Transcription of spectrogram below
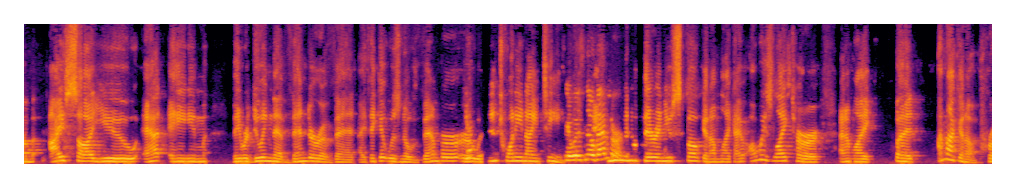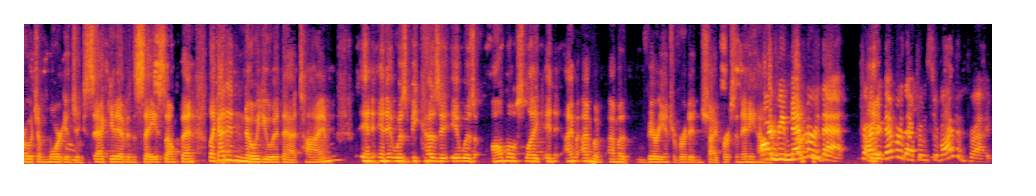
Um, i saw you at aim. They were doing that vendor event. I think it was november or Yep. it was in 2019 It was you November. went up there and you spoke and i'm like i always liked her. And i'm like but i'm not going to approach a mortgage oh. executive and say something. Like i didn't know you at that time. Mm-hmm. And and it was because it, it was almost like and i'm i'm a i'm a very introverted and shy person anyhow. I remember that. I remember that from Survive and Thrive.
